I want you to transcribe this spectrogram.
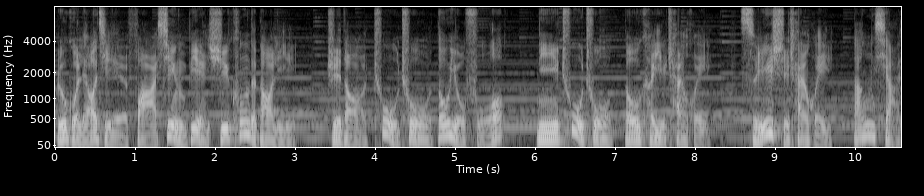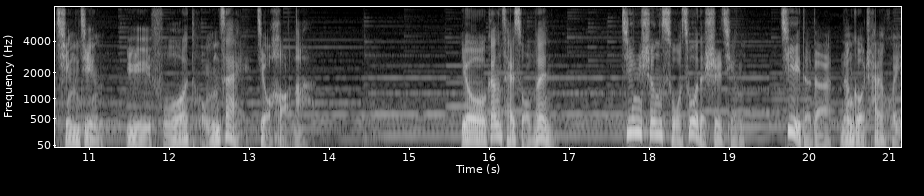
如果了解法性变虚空的道理，知道处处都有佛，你处处都可以忏悔，随时忏悔，当下清净，与佛同在就好了。有刚才所问，今生所做的事情，记得的能够忏悔，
